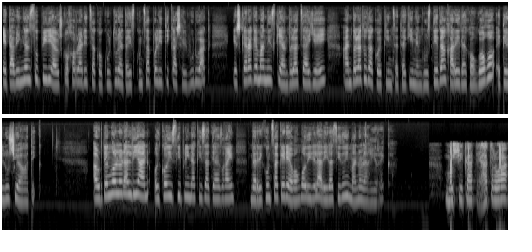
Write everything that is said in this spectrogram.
eta bingen zupiria Eusko Jaurlaritzako kultura eta hizkuntza politika helburuak eskerrak eman dizki antolatzaileei antolatutako ekintza eta ekimen guztietan jarritako gogo eta ilusioagatik. Aurtengo loraldian, ohiko disiplinak izateaz gain, berrikuntzak ere egongo direla dirazi du Imanol Agirrek. Musika, teatroa,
